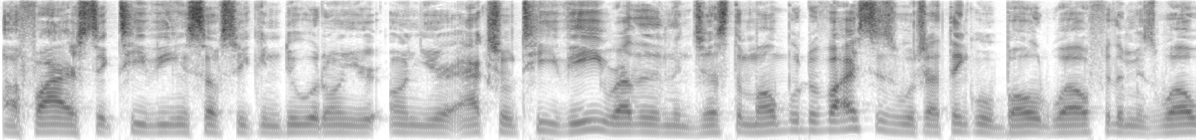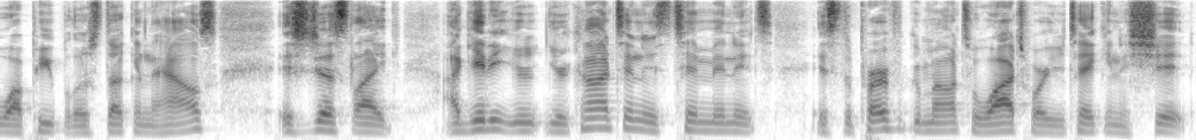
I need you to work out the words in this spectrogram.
a Fire Stick TV and stuff, so you can do it on your on your actual TV rather than just the mobile devices, which I think will bode well for them as well. While people are stuck in the house, it's just like I get it. Your your content is ten minutes. It's the perfect amount to watch while you're taking a shit,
